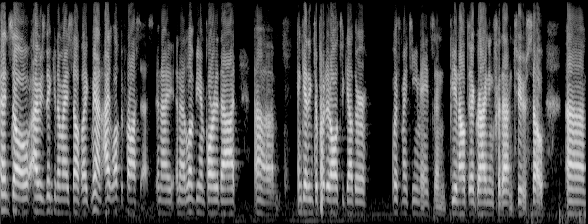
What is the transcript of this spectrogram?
and so I was thinking to myself, like, man, I love the process, and I and I love being part of that, um, and getting to put it all together with my teammates and being out there grinding for them too. So, um,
